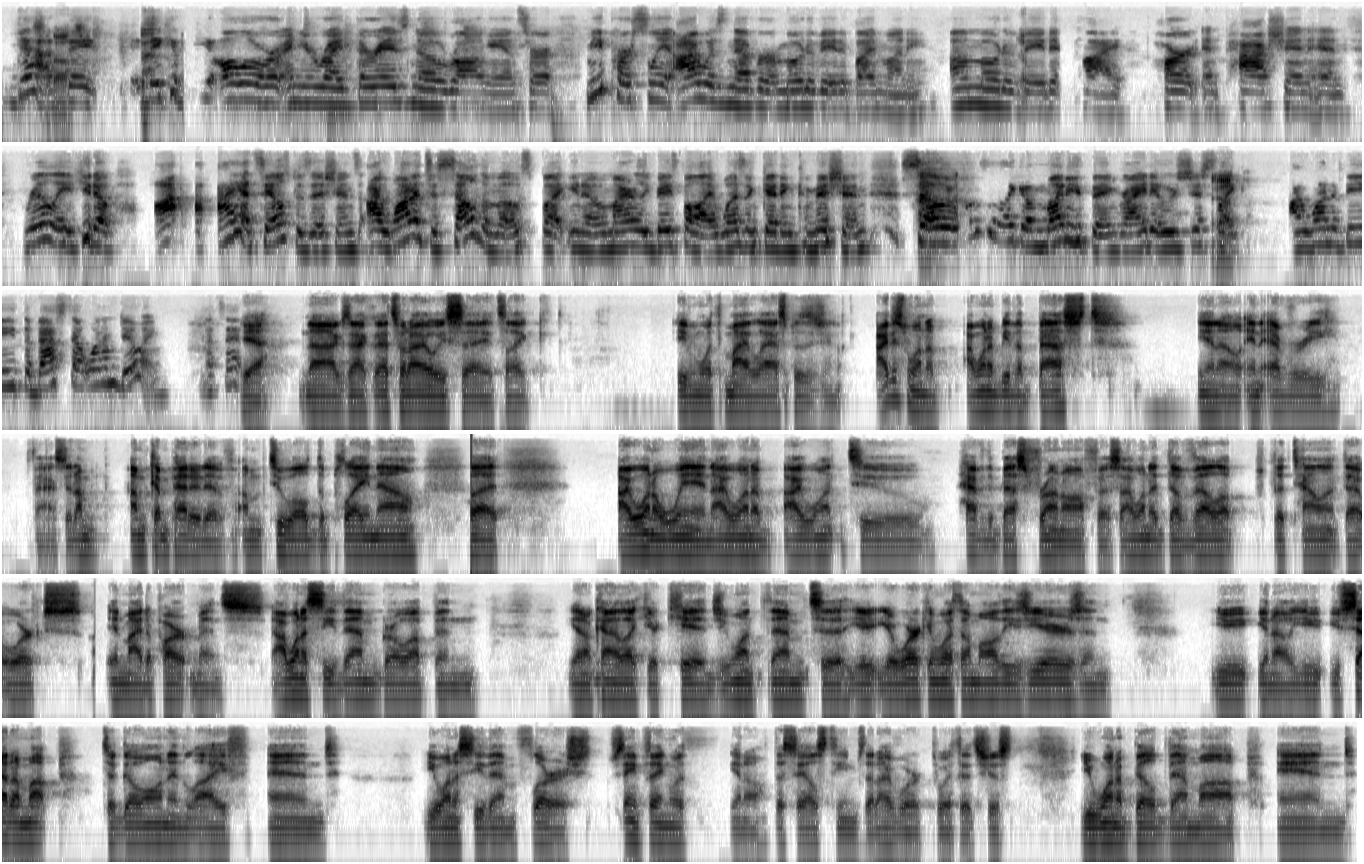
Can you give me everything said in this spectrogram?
Yeah, So- they they could be all over and you're right, there is no wrong answer. Me personally, I was never motivated by money. I'm motivated by heart and passion and really, you know, I I had sales positions. I wanted to sell the most, but you know, minor league baseball I wasn't getting commission. So it wasn't like a money thing, right? It was just Yeah. like I want to be the best at what I'm doing. That's it. Yeah, no, exactly. That's what I always say. It's like, even with my last position, I just want to, I want to be the best, you know, in every facet. I'm, I'm competitive. I'm too old to play now, but I want to win. I want to, I want to have the best front office. I want to develop the talent that works in my departments. I want to see them grow up and, you know, kind of like your kids. You want them to, you're, working with them all these years and you, you know, you, you set them up to go on in life and you want to see them flourish. Same thing with, you know, the sales teams that I've worked with. It's just you want to build them up. And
